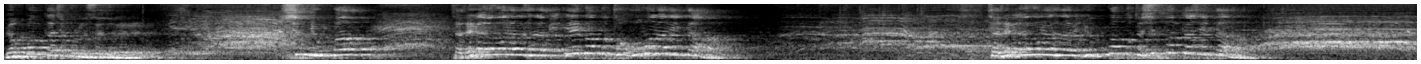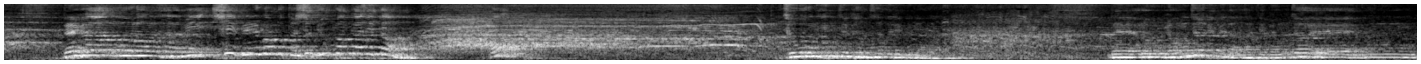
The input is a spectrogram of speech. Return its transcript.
몇 번까지 불렀어요, 노래를? 16번? 자, 내가 응원하는 사람이 1번부터 5번 안에 있다. 자, 내가 응원하는 사람이 6번부터 10번까지 있다. 내가 응원하는 사람이 11번부터 16번까지 있다. 어? 좋은 힌트 감사드립니다. 네, 여러분 명절입니다. 이렇게 명절에 음,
